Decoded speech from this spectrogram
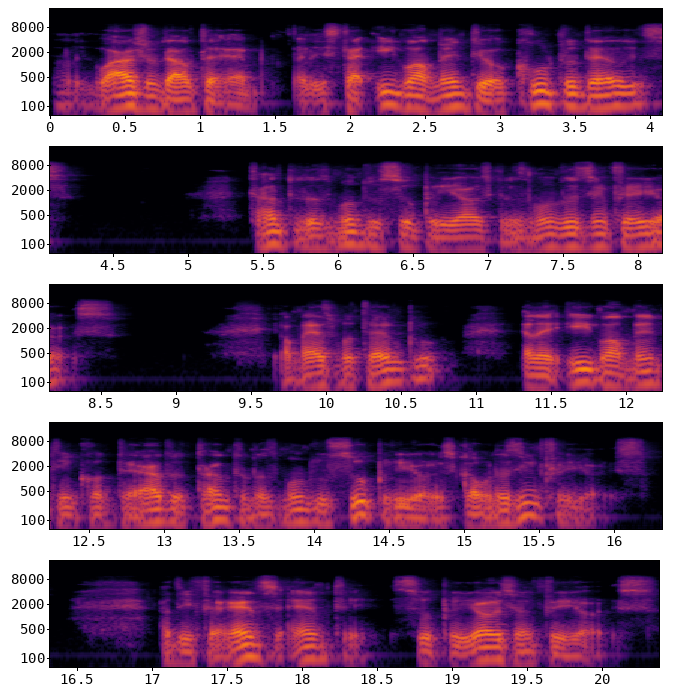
Na linguagem do Alter ele está igualmente oculto deles, tanto nos mundos superiores como nos mundos inferiores. E, ao mesmo tempo, ela é igualmente encontrado tanto nos mundos superiores como nos inferiores. A diferença entre superiores e inferiores,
